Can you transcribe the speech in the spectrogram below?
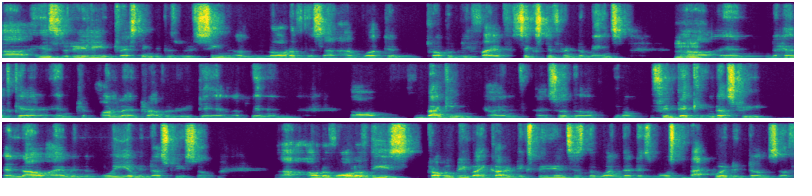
uh, is really interesting because we've seen a lot of this. I, have worked in probably five, six different domains mm-hmm. uh, in healthcare, in online travel retail. I've been in um, banking and uh, so the you know fintech industry, and now I am in an OEM industry. So uh, out of all of these, probably my current experience is the one that is most backward in terms of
